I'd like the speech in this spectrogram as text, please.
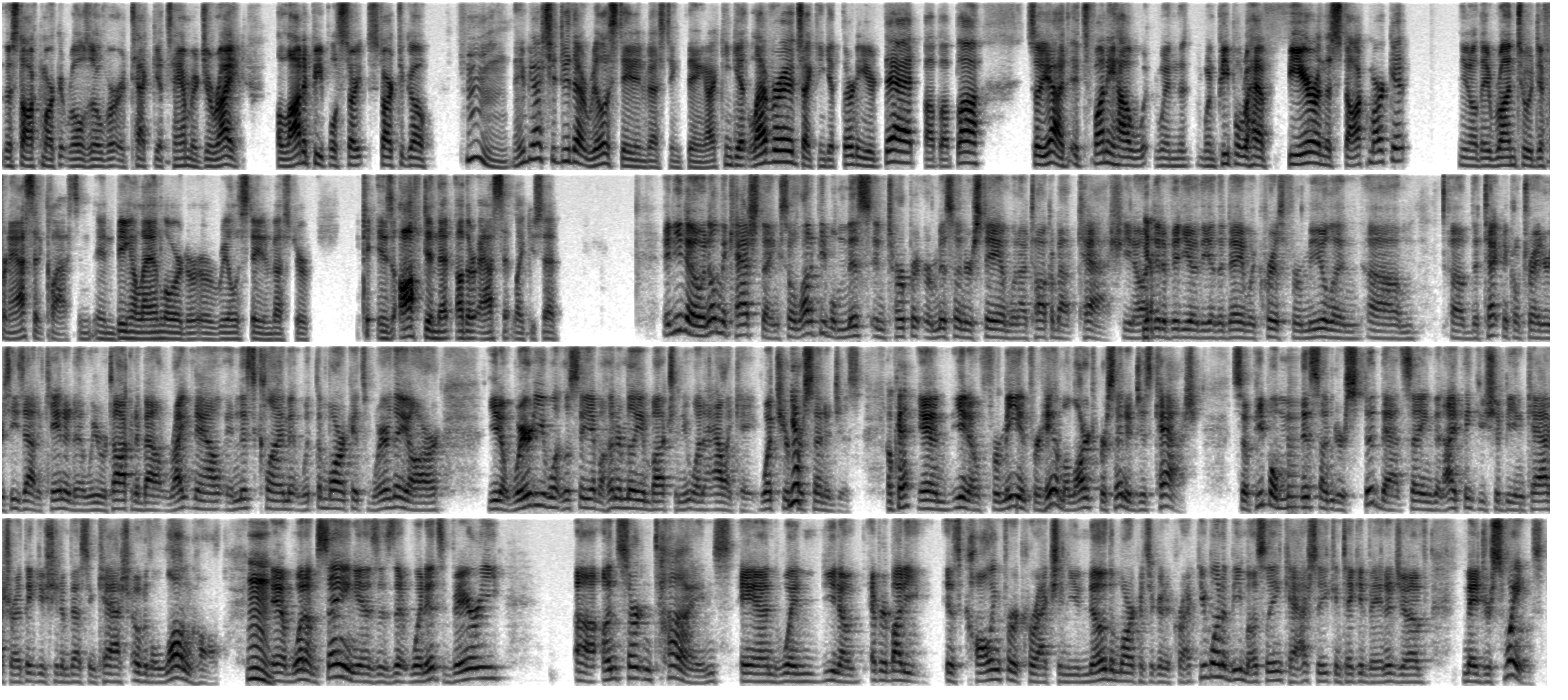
the stock market rolls over or tech gets hammered. You're right. A lot of people start start to go, hmm, maybe I should do that real estate investing thing. I can get leverage, I can get 30 year debt, blah, blah, blah. So yeah, it's funny how when the, when people have fear in the stock market, you know, they run to a different asset class and, and being a landlord or a real estate investor is often that other asset, like you said. And you know, and on the cash thing, so a lot of people misinterpret or misunderstand when I talk about cash. You know, yep. I did a video the other day with Chris Vermeulen um, of the technical traders. He's out of Canada, we were talking about right now in this climate with the markets where they are. You know, where do you want? Let's say you have 100 million bucks and you want to allocate. What's your yep. percentages? Okay. And you know, for me and for him, a large percentage is cash. So people misunderstood that, saying that I think you should be in cash or I think you should invest in cash over the long haul. Mm. And what I'm saying is, is that when it's very uh, uncertain times and when you know everybody is calling for a correction, you know the markets are going to correct. You want to be mostly in cash so you can take advantage of major swings.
